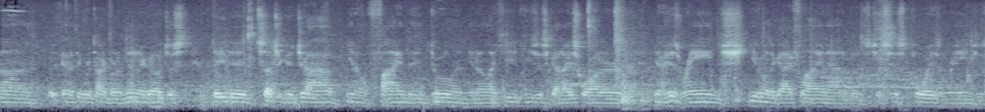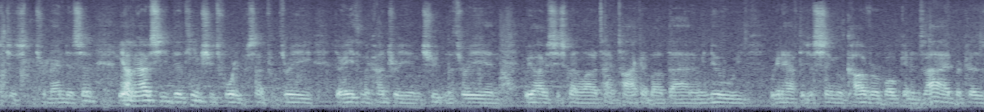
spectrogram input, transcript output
Uh, I think we were talking about a minute ago, just, they did such a good job, you know, finding Doolin, you know, like he, he's just got ice water. You know, his range, even with a guy flying at him, is just, his poise and range is just tremendous. And, you know, I mean, obviously, the team shoots forty percent from three, they're eighth in the country in shooting the three, and we obviously spent a lot of time talking about that, and we knew we, we're gonna have to just single cover Boken and Zide, because,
